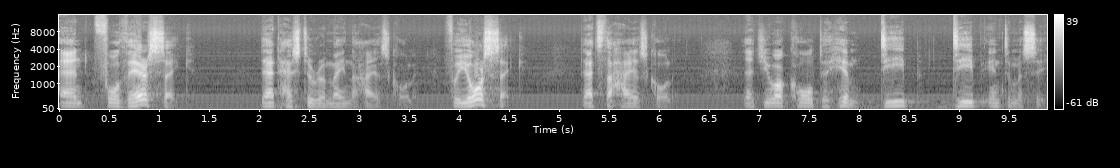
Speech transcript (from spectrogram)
And for their sake, that has to remain the highest calling. For your sake, that's the highest calling. That you are called to him, deep, deep intimacy.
